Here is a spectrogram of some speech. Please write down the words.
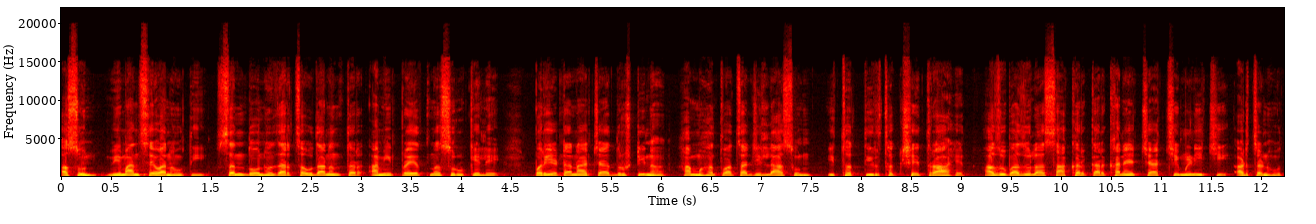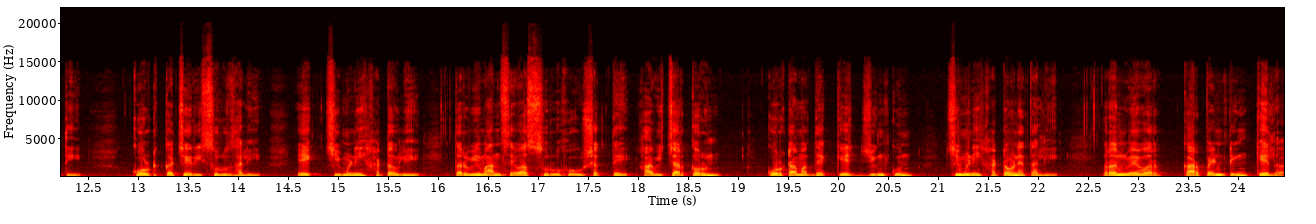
असून विमानसेवा नव्हती. सन दोन हजार चौदा नंतर आम्ही प्रयत्न सुरू केले. पर्यटनाच्या दृष्टीनं हा महत्त्वाचा जिल्हा असून इथं तीर्थक्षेत्र आहेत. आजूबाजूला साखर कारखान्याच्या चिमणीची अडचण होती. कोर्ट कचेरी सुरू झाली. एक चिमणी हटवली तर विमानसेवा सुरू होऊ शकते हा विचार करून कोर्टामध्ये केस जिंकून चिमणी हटवण्यात आली. रनवेवर कार्पेंटिंग केलं.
